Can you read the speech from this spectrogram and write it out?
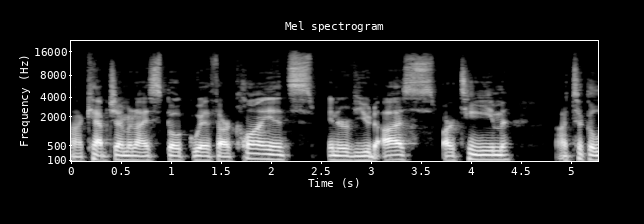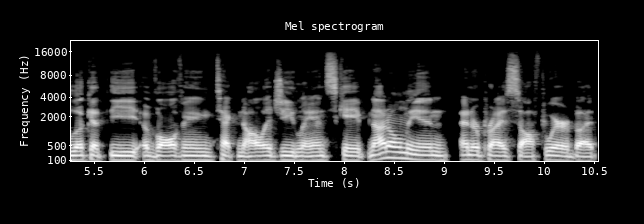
Uh, Capgemini spoke with our clients, interviewed us, our team, uh, took a look at the evolving technology landscape, not only in enterprise software, but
